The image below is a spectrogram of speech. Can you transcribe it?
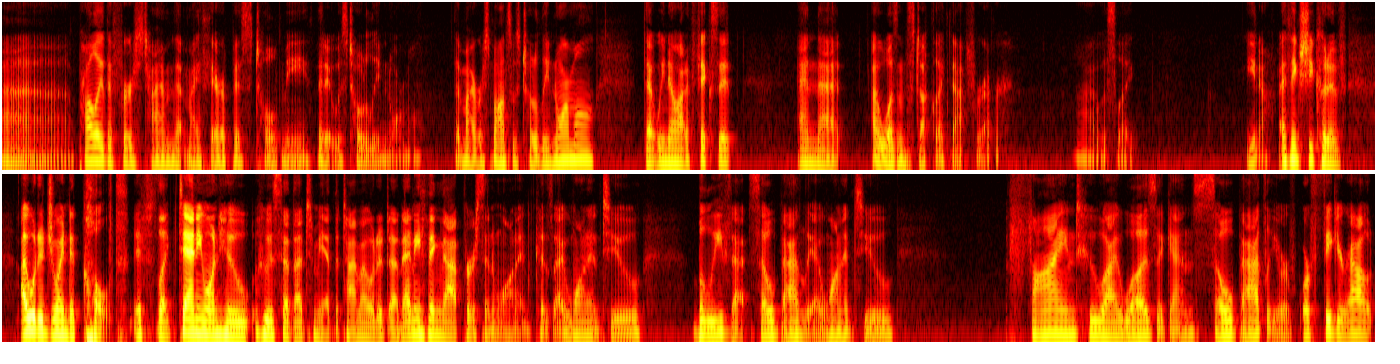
uh, probably the first time that my therapist told me that it was totally normal, that my response was totally normal, that we know how to fix it, and that I wasn't stuck like that forever. I was like, you know, I think she could have. I would have joined a cult if, like, to anyone who who said that to me at the time, I would have done anything that person wanted because I wanted to believe that so badly. I wanted to find who I was again so badly, or or figure out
